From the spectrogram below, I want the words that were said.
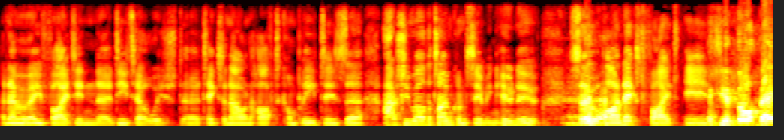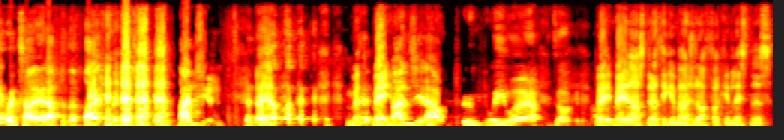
an MMA fight in uh, detail which uh, takes an hour and a half to complete is uh, actually rather time-consuming. Who knew? So our next fight is. If you thought they were tired after the fight finished, imagine. Yeah. Mate, imagine how pooped we were after talking about Mate, mate, that's nothing. Imagine our fucking listeners.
